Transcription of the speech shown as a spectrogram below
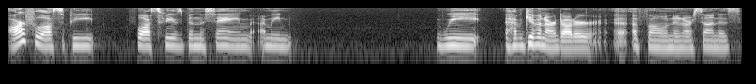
our philosophy philosophy has been the same. I mean, we have given our daughter a, a phone, and our son is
